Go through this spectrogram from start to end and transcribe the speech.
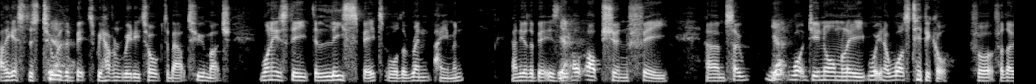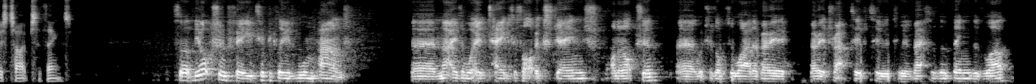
I guess there's two of the bits we haven't really talked about too much. One is the, the lease bit or the rent payment, and the other bit is the Yeah. op- option fee. Um, so Yeah. what, what do you normally, what, you know, what's typical for, for those types of things? So the option fee typically is one pound. Um, that is what it takes to sort of exchange on an option, uh, which is obviously why they're very, very attractive to, to investors and things as well.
